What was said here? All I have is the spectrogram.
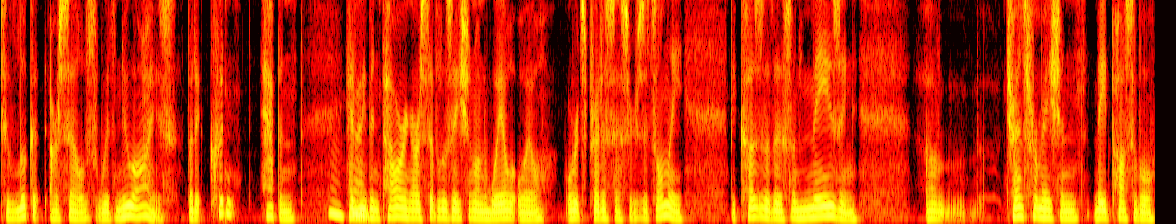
to look at ourselves with new eyes but it couldn't happen mm, had right. we been powering our civilization on whale oil or its predecessors it's only because of this amazing um, transformation made possible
